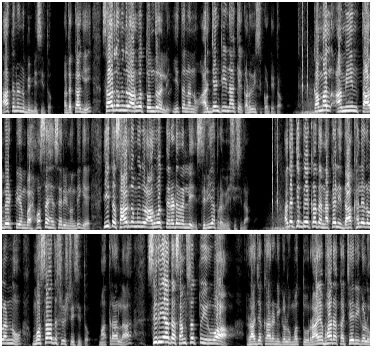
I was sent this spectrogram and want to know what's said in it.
ಆತನನ್ನು ಬಿಂಬಿಸಿತು. ಅದಕ್ಕಾಗಿ ಸಾವಿರದ ಒಂಬೈನೂರ ಅರವತ್ತೊಂದರಲ್ಲಿ ಈತನನ್ನು ಅರ್ಜೆಂಟೀನಾಕ್ಕೆ ಕಳುಹಿಸಿಕೊಟ್ಟಿತು. ಕಮಲ್ ಅಮೀನ್ ತಾಬೆಟ್ ಎಂಬ ಹೊಸ ಹೆಸರಿನೊಂದಿಗೆ ಈತ ಸಾವಿರದ ಒಂಬೈನೂರ ಅರವತ್ತೆರಡರಲ್ಲಿ ಸಿರಿಯಾ ಪ್ರವೇಶಿಸಿದ. ಅದಕ್ಕೆ ಬೇಕಾದ ನಕಲಿ ದಾಖಲೆಗಳನ್ನು ಮೊಸಾದ್ ಸೃಷ್ಟಿಸಿತು. ಮಾತ್ರ ಅಲ್ಲ, ಸಿರಿಯಾದ ಸಂಸತ್ತು ಇರುವ ರಾಜಕಾರಣಿಗಳು ಮತ್ತು ರಾಯಭಾರ ಕಚೇರಿಗಳು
